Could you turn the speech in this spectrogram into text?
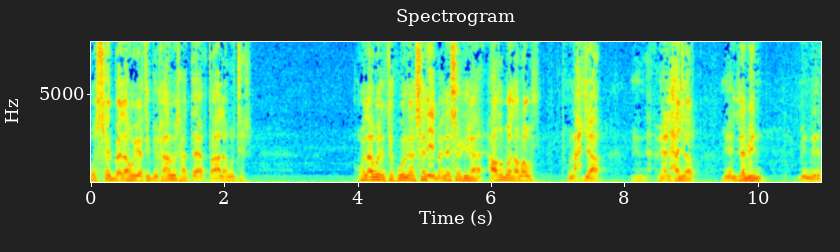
واستحب له يأتي بخامس حتى يقطع على وتر. ولا بد أن تكون سليمة ليس فيها عظم ولا روث. تكون أحجار من الحجر من اللبن من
